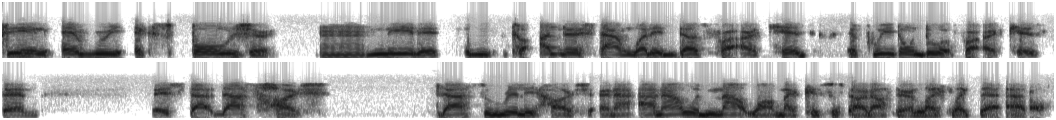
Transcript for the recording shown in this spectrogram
seeing every exposure mm-hmm. needed to, to understand what it does for our kids. If we don't do it for our kids, then it's that that's harsh. That's really harsh, and I and I would not want my kids to start off their life like that at all.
